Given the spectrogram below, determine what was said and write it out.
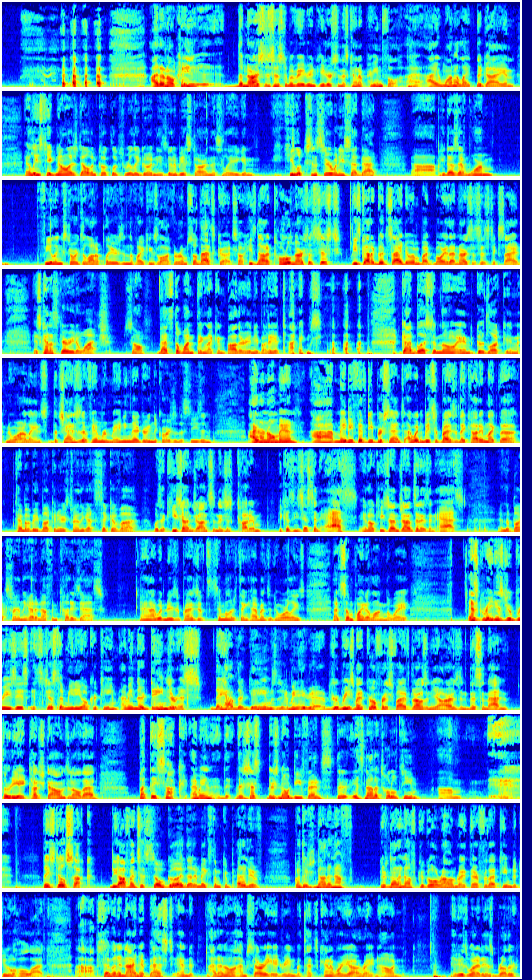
I don't know. The narcissism of Adrian Peterson is kind of painful. I, I want to like the guy, and at least he acknowledged Dalvin Cook looks really good, and he's going to be a star in this league. And he looked sincere when he said that. Uh, he does have warm feelings towards a lot of players in the Vikings locker room, so that's good. So he's not a total narcissist. He's got a good side to him, but boy, that narcissistic side is kind of scary to watch. So that's the one thing that can bother anybody at times. God bless him, though, and good luck in New Orleans. The chances of him remaining there during the course of the season, I don't know, man. Uh, maybe 50%. I wouldn't be surprised if they cut him like the Tampa Bay Buccaneers finally got sick of uh, was it Keyshawn Johnson? They just cut him because he's just an ass. You know, Keyshawn Johnson is an ass, and the Bucs finally had enough and cut his ass. And I wouldn't be surprised if a similar thing happens in New Orleans at some point along the way. As great as Drew Brees is, it's just a mediocre team. I mean, they're dangerous. They have their games. I mean, Drew Brees might throw for his 5,000 yards and this and that and 38 touchdowns and all that, but they suck. I mean, there's just there's no defense. It's not a total team. Um, they still suck. The offense is so good that it makes them competitive, but there's not enough. There's not enough to go around right there for that team to do a whole lot. Uh, seven and nine at best, and I don't know. I'm sorry, Adrian, but that's kind of where you are right now, and it is what it is, brother.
